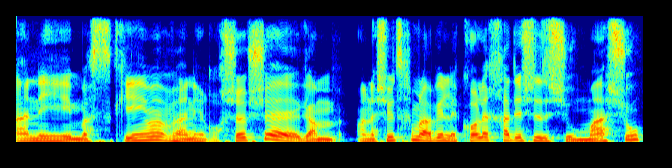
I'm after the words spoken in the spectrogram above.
אני מסכים, ואני חושב שגם אנשים צריכים להבין, לכל אחד יש איזשהו משהו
